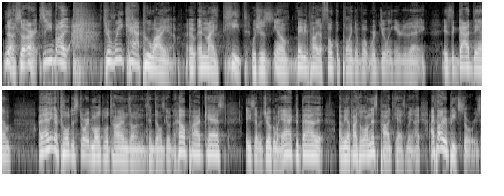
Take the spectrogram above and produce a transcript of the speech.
no. So all right. So you probably to recap who I am uh, and my teeth, which is you know maybe probably the focal point of what we're doing here today, is the goddamn I, think I've told this story multiple times on the Tim Dillon's Going to Hell podcast. I used to have a joke in my act about it. I mean, I probably told on this podcast, man. I, I probably repeat stories,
